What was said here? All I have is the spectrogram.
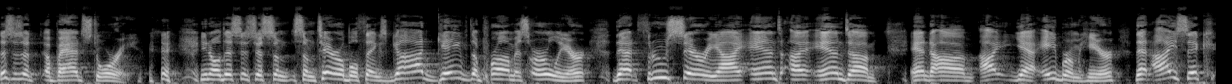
This is a, a bad story. you know, this is just some, some terrible things. God gave the promise earlier that through Sarai and, uh, and, um, and, um, I, yeah, Abram here, that Isaac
